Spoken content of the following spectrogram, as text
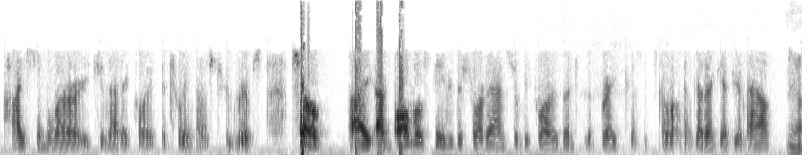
high similarity genetically between those two groups. So I, I almost gave you the short answer before we went to the break because it's one I'm going to give you now. Yeah.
